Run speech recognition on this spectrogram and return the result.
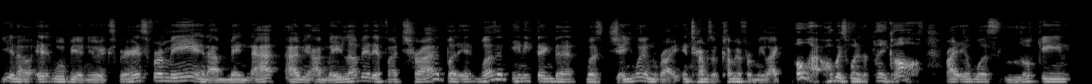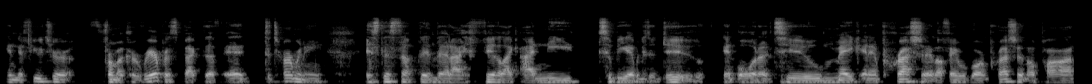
you know, it will be a new experience for me and I may not, I mean, I may love it if I try, but it wasn't anything that was genuine, right? In terms of coming from me, like, oh, I always wanted to play golf, right? It was looking in the future from a career perspective and determining, is this something that I feel like I need to be able to do in order to make an impression, a favorable impression upon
